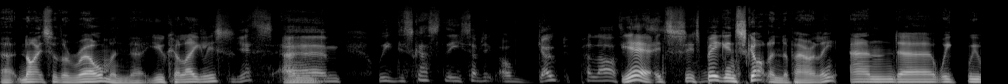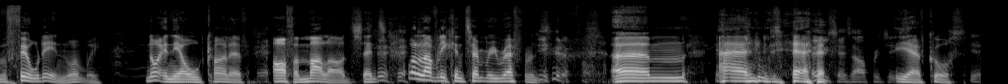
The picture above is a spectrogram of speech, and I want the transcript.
uh, Knights of the Realm and uh, ukuleles. Yes. and- Um, we discussed the subject of goat Pilates. Yeah, it's it's big in Scotland apparently, and uh, we we were filled in, weren't we? Not in the old kind of Arthur Mullard sense. What a lovely contemporary reference. Beautiful. Um, and uh, Who says our producer? yeah, of course. Yes.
